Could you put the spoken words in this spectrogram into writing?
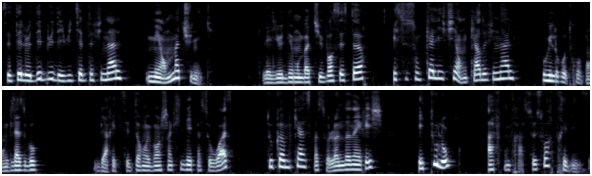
c'était le début des huitièmes de finale, mais en match unique. Les Lyonnais ont battu Worcester et se sont qualifiés en quart de finale où ils retrouveront Glasgow. Biarritz s'est en revanche incliné face au Wasp, tout comme Cass face au London Irish, et Toulon affrontera ce soir Trévise.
